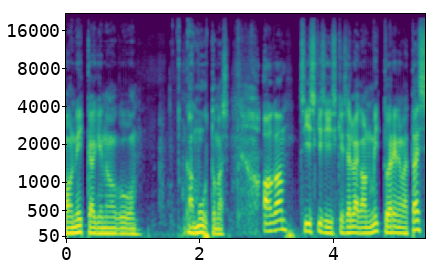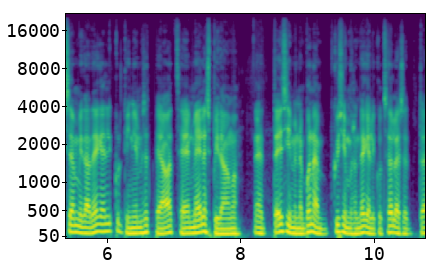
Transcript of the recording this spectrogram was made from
on ikkagi nagu ka muutumas. aga siiski, siiski sellega on mitu erinevat asja, mida tegelikult inimesed peavad meeles pidama. et esimene põnev küsimus on tegelikult selles, et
